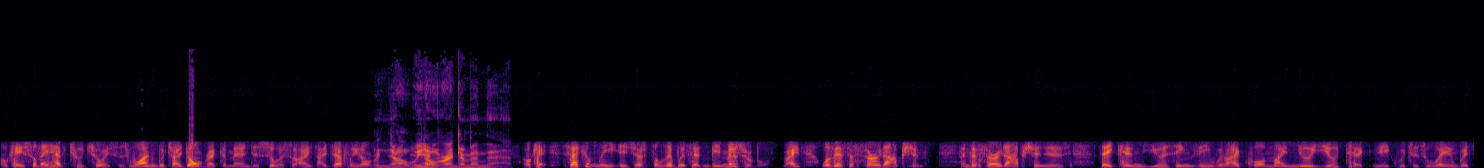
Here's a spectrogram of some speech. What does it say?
Okay, so they have two choices. One, which I don't recommend, is suicide. I definitely don't recommend No, we it don't recommend that. Okay, secondly, is just to live with it and be miserable, right? Well, there's a third option. And the third option is they can, using the what I call my new you technique, which is a way in which,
